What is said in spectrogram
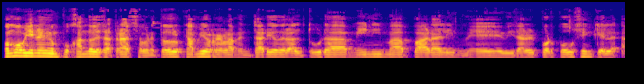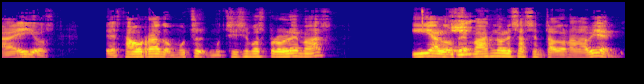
¿Cómo vienen empujando desde atrás? Sobre todo el cambio reglamentario de la altura mínima para elim- eh, evitar el porpoising, que a ellos les ha ahorrado muchos, muchísimos problemas y a los Y- demás no les ha sentado nada bien.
